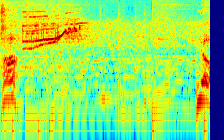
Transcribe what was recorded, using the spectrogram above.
No,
